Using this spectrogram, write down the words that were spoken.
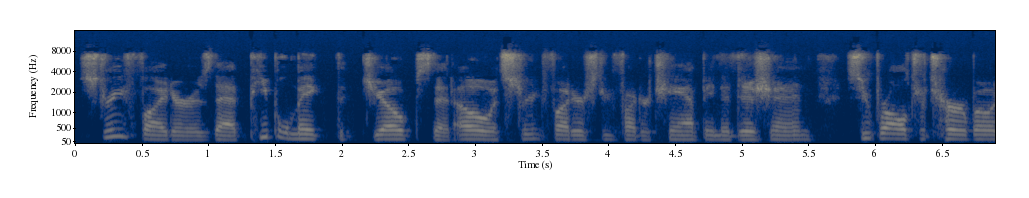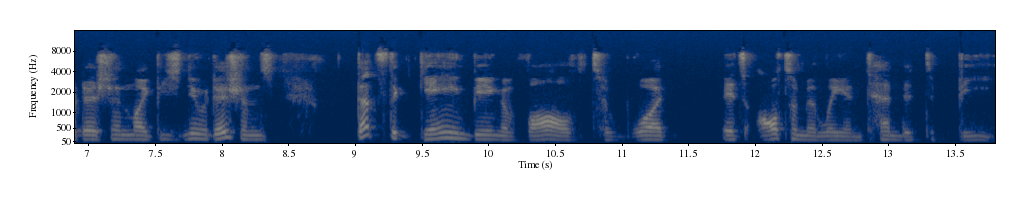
Street Fighter is that people make the jokes that oh, it's Street Fighter, Street Fighter Champion Edition, Super Ultra Turbo Edition, like these new editions. That's the game being evolved to what it's ultimately intended to be.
